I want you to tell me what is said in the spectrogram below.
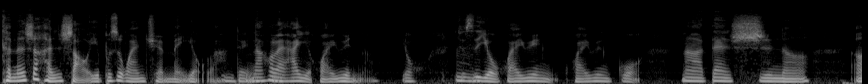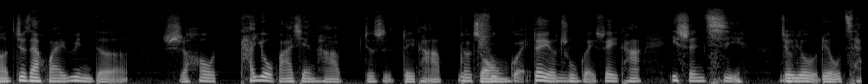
可能是很少，也不是完全没有啦。嗯、对，那后来她也怀孕了，有就是有怀孕怀孕过。那但是呢，呃，就在怀孕的时候，她又发现她就是对她有出轨，对，有出轨，嗯、所以她一生气就又流产。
